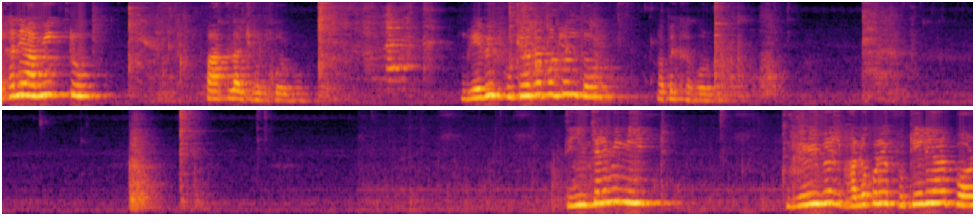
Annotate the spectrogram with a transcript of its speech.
এখানে আমি একটু পাতলা ঝোল করব। গ্রেভি ফুটে ওঠা পর্যন্ত অপেক্ষা করব। তিন চার মিনিট গ্রেভি বেশ ভালো করে ফুটিয়ে নেওয়ার পর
